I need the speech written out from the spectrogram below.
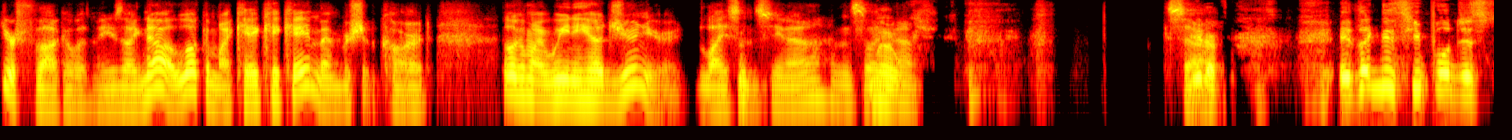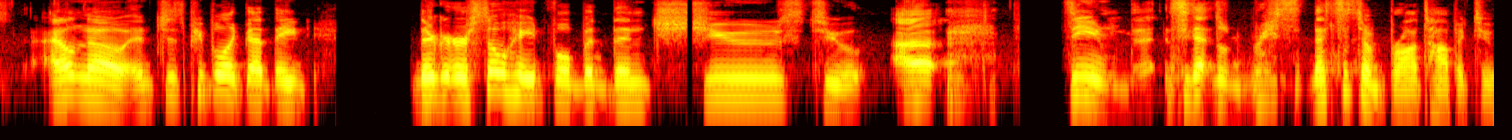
"You're fucking with me." He's like, "No, look at my KKK membership card. Look at my Weenie Hut Junior license." You know, and it's like, No. oh. so You're the- it's like these people just I don't know. It's just people like that. They they're so hateful, but then choose to uh, see see that race. That's such a broad topic too,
